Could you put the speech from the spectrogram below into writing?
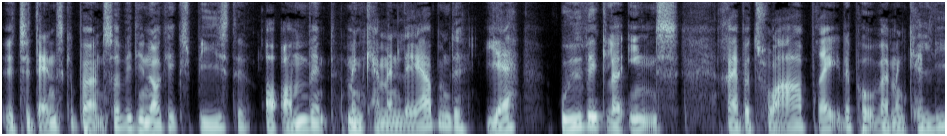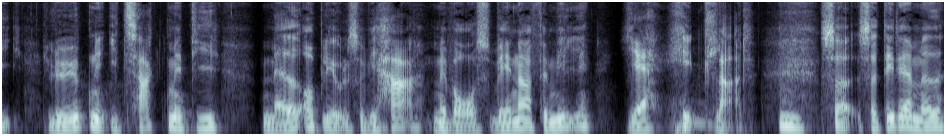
øh, til danske børn, så vil de nok ikke spise det, og omvendt. Men kan man lære dem det? Ja. Udvikler ens repertoire bredde på, hvad man kan lide, løbende i takt med de madoplevelser, vi har med vores venner og familie? Ja, helt klart. Mm. Så, så det der med,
